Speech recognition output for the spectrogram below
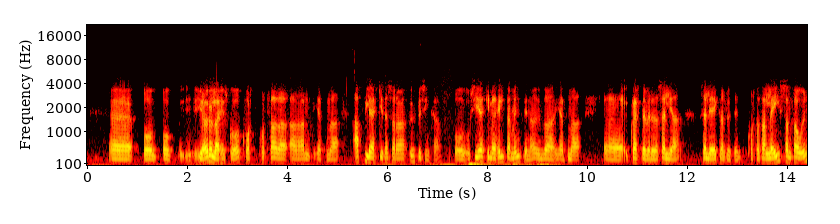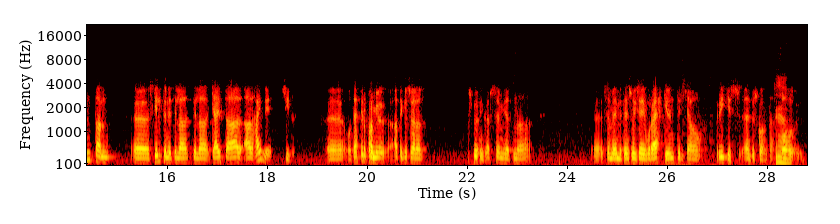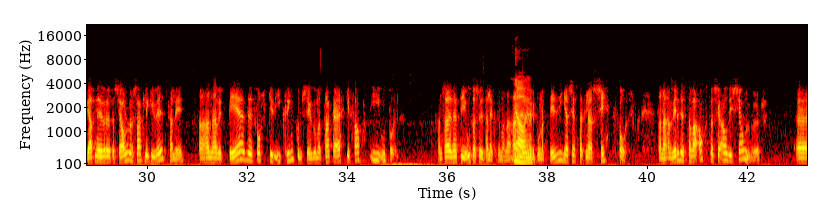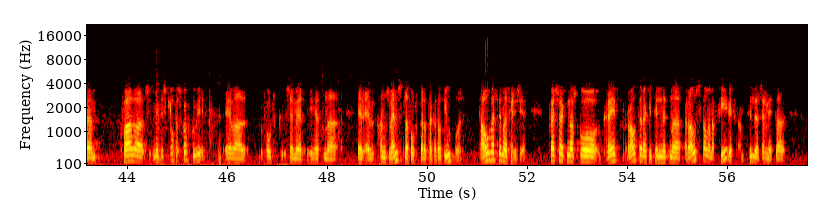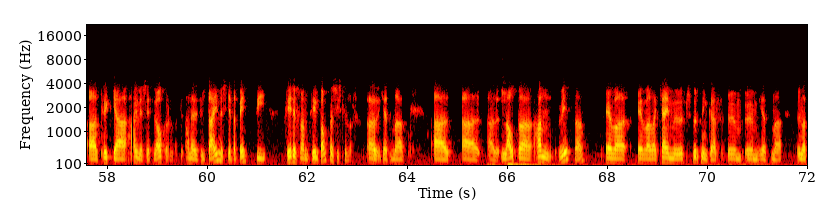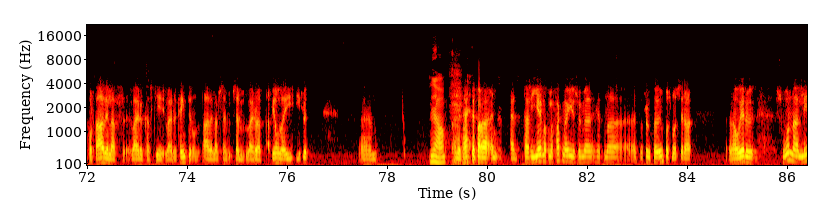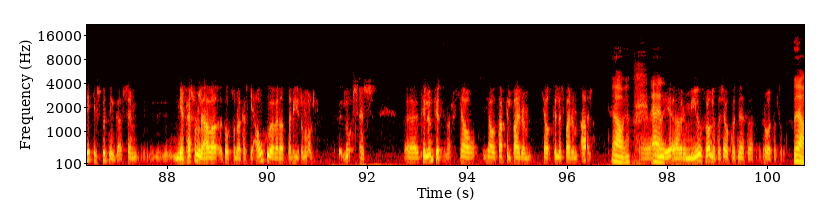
Uh, og, og í öðru lagi sko hvort, hvort það að, að hann hérna afli ekki þessara upplýsinga og, og sé ekki með hildarmyndina um það hérna uh, hvert er verið að selja, selja eignarflutin, hvort að það leysan þá undan uh, skildunni til að, til að gæta að, að hæfi sínu og þetta eru bara mjög aðbygglisverðar spurningar sem hérna sem einmitt eins og ég segi voru ekki undir hjá ríkis endur skoðanda ja. og Bjarni hefur auðvitað sjálfur í viðtali að hann hafi beðið fólkið í kringum sig um að taka ekki þátt í útbóðinu. Hann sagði þetta í útdagsviðtali eitthvað manna, hann hefur verið búin að byggja sérstaklega sitt fólk, þannig að hann virðist að hafa átt að segja á því sjálfur um, hvaða myndi skjóta skökku við ef að fólk sem er, hérna, ef, ef hans vensla fólk bara taka þátt í útbóðinu. Þá veldi maður fyrir sér hvers vegna sko greip ráður ekki til nefna ráðstafana fyrirfram til þess að mitt að, að tryggja hæfið sitt við ákvörðuna. Hann hefði til dæmis geta beint í fyrirfram til bankansíslunar að, hérna, að, að láta hann vita ef að, ef að það kæmu upp spurningar um, um, hérna, um að hvort aðilar væru, kannski, væru tengdir hún, aðilar sem, sem væru að bjóða í, í hlut. Um. Þannig þetta er bara, en, en það sem ég er náttúrulega fagnar í þessu með hérna, þetta frumkvæði umbóðsmáðs er að þá eru svona leikil spurningar sem mér persónulega hafa þótt svona kannski áhugaverðast að í þessu máli, lóksins uh, til umfjöldunar hjá, hjá þar til bærum, hjá, til þess bærum aðla. Já, já. Eh, en, ég, það verður mjög frálega að sjá hvernig þetta dróðast alltaf. Já,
